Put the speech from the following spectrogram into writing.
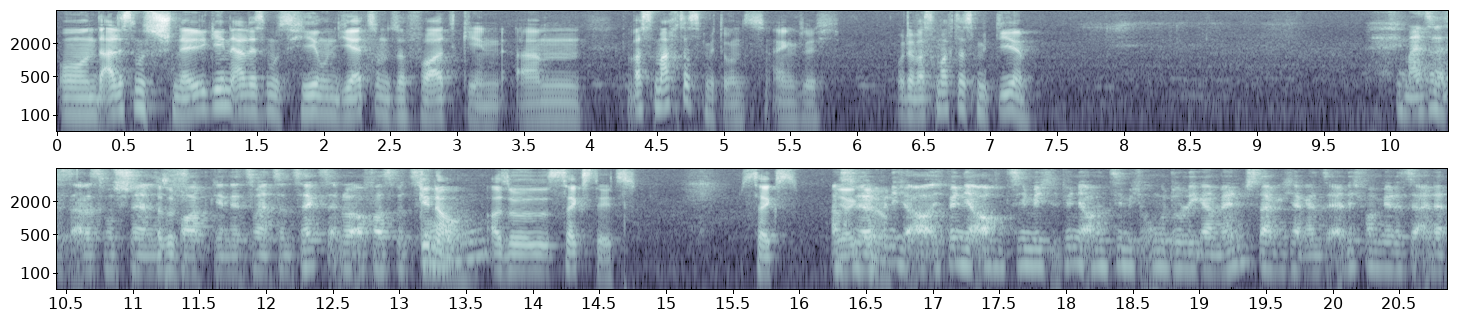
Und alles muss schnell gehen, alles muss hier und jetzt und sofort gehen. Ähm, was macht das mit uns eigentlich? Oder was macht das mit dir? Wie meinst du das jetzt alles muss schnell und Also- sofort gehen? Jetzt meinst du Sex oder auf was bezogen? Genau, also Sexdates. Sex. Achso, ja, ja, genau. bin ich, auch, ich bin ja auch ein ziemlich, ich bin ja auch ein ziemlich ungeduldiger Mensch, sage ich ja ganz ehrlich von mir. Das ist ja eine,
